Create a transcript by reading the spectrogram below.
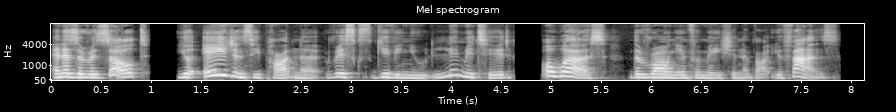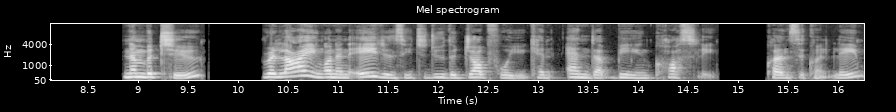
and as a result, your agency partner risks giving you limited or worse, the wrong information about your fans. Number two, relying on an agency to do the job for you can end up being costly. Consequently,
